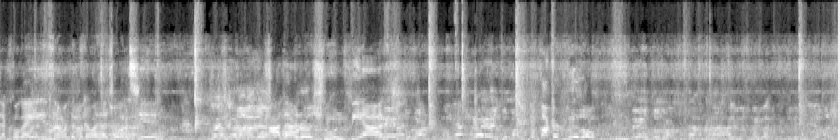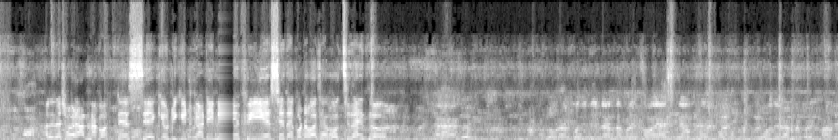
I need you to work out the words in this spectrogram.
দেখ গাইজ আমাদের ফোটা বাঁধা চলছে। আদা, রসুন, পেঁয়াজ। আর সবাই রান্না করতে এসছে। কেউ টিকিট কাটিয়ে নিয়ে ফিরে এসছে, তাই কোটা বাছা করছে, তাই তো? হ্যাঁ ওরা প্রতিদিন রান্না করে খাওয়ায় আজকে আমরা বৌদের রান্না করে খাওয়াবো।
